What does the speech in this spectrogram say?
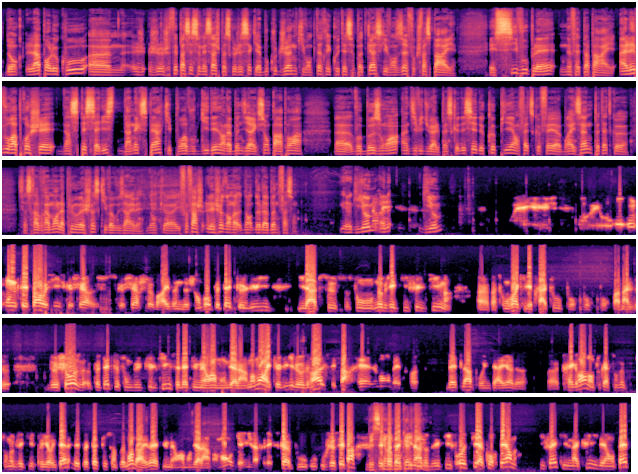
donc là, pour le coup, euh, je, je fais passer ce message parce que je sais qu'il y a beaucoup de jeunes qui vont peut-être écouter ce podcast, qui vont se dire il faut que je fasse pareil. Et s'il vous plaît, ne faites pas pareil. Allez vous rapprocher d'un spécialiste, d'un expert qui pourra vous guider dans la bonne direction par rapport à euh, vos besoins individuels. Parce que d'essayer de copier en fait ce que fait euh, Bryson, peut-être que ça sera vraiment la plus mauvaise chose qui va vous arriver. Donc euh, il faut faire les choses dans la- dans- de la bonne façon. Euh, Guillaume, Non, mais- un- Guillaume on, on- on ne sait pas aussi ce que cherche, ce que cherche Bryson de Chambaud. Peut-être que lui, il a son objectif ultime, euh, parce qu'on voit qu'il est prêt à tout pour, pour, pour pas mal de, de choses. Peut-être que son but ultime, c'est d'être numéro un mondial à un moment, et que lui, le Graal, c'est pas réellement d'être d'être là pour une période euh, très grande. En tout cas, son, son objectif prioritaire est peut-être tout simplement d'arriver à être numéro un mondial à un moment, ou gagner la FedEx Cup, ou, ou, ou je sais pas. Mais c'est un bon peut-être qu'il a un objectif aussi à court terme qui fait qu'il n'a qu'une idée en tête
